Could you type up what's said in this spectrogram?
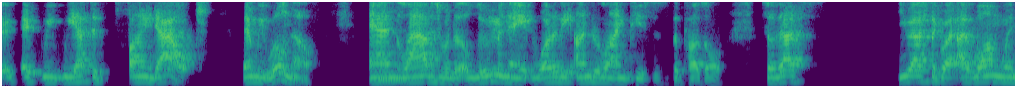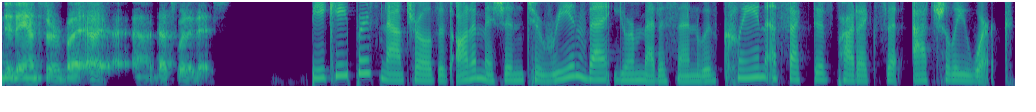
A, it, we, we have to find out. Then we will know. And mm. labs would illuminate what are the underlying pieces of the puzzle. So that's, you asked the question, long winded answer, but uh, uh, that's what it is. Beekeepers Naturals is on a mission to reinvent your medicine with clean, effective products that actually work.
